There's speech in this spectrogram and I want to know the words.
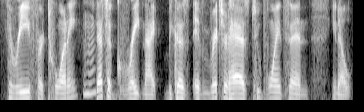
three for 20, Mm-hmm. that's a great night because if Richard has two points and you know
